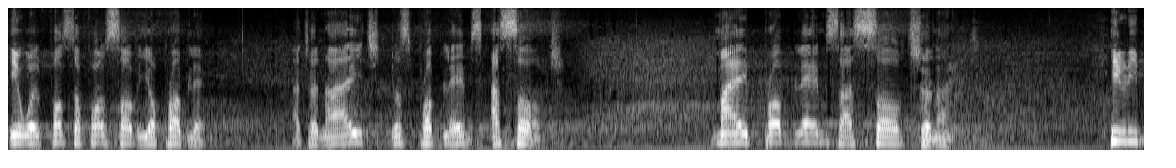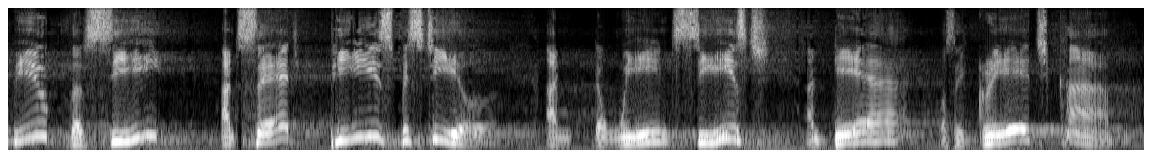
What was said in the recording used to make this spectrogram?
he will first of all solve your problem. And tonight, those problems are solved. My problems are solved tonight. He rebuked the sea and said, Peace be still. And the wind ceased, and there was a great calm.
